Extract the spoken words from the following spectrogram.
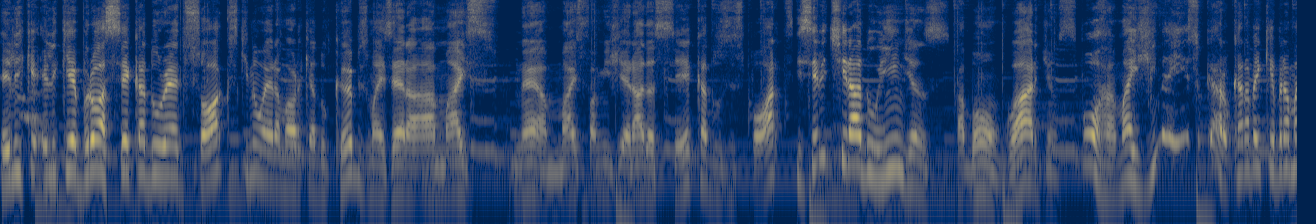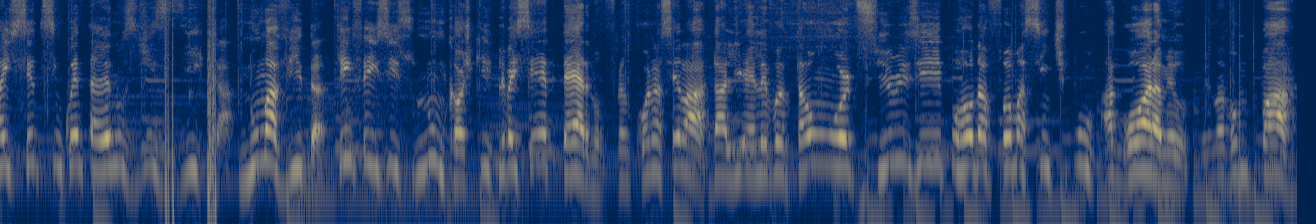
ele, ele quebrou a seca do Red Sox, que não era maior que a do Cubs, mas era a mais, né, a mais famigerada seca dos esportes. E se ele tirar do Indians, tá bom, Guardians, porra, imagina isso, cara. O cara vai quebrar mais 150 anos de zica numa vida. Quem fez isso? Nunca. Eu acho que ele vai ser eterno. Francona, sei lá, dali é levantar um World Series e ir pro Hall da Fama assim, tipo, agora, meu. Nós vamos pá.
